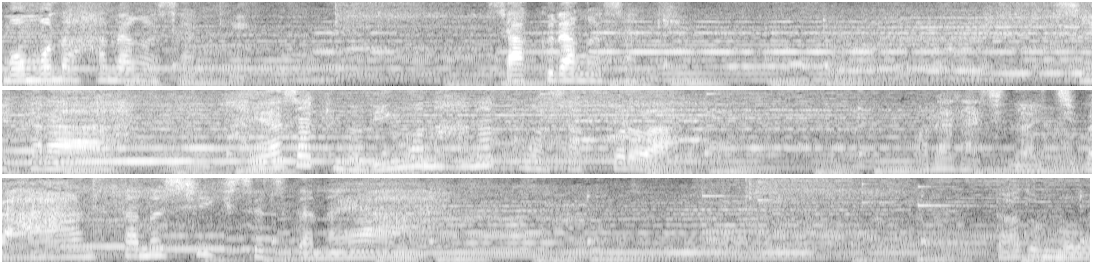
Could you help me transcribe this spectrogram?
桃の花が咲き桜が咲きそれから早咲きのリンゴの花子が咲く頃はオラたちの一番楽しい季節だなや。だども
